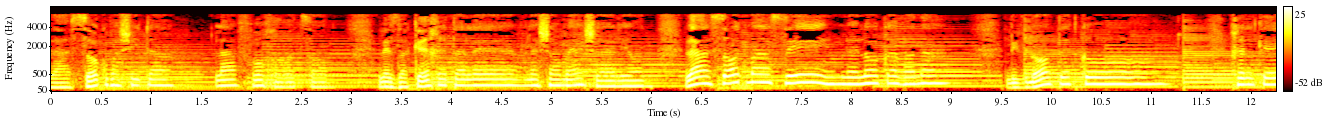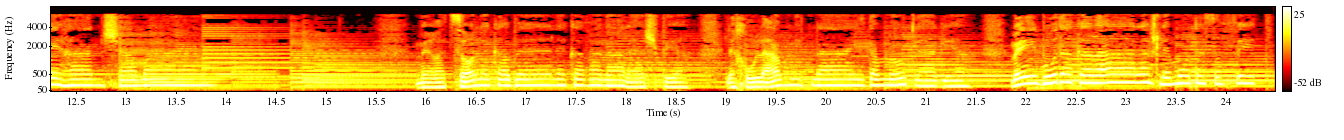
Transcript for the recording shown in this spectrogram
לעסוק בשיטה, להפוך הרצון, לזכך את הלב, לשמש העליון, לעשות מעשים ללא כוונה, לבנות את כל חלקי הנשמה. מרצון לקבל, לכוונה להשפיע, לכולם ניתנה הזדמנות להגיע, מעיבוד הכרה לשלמות הסופית,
